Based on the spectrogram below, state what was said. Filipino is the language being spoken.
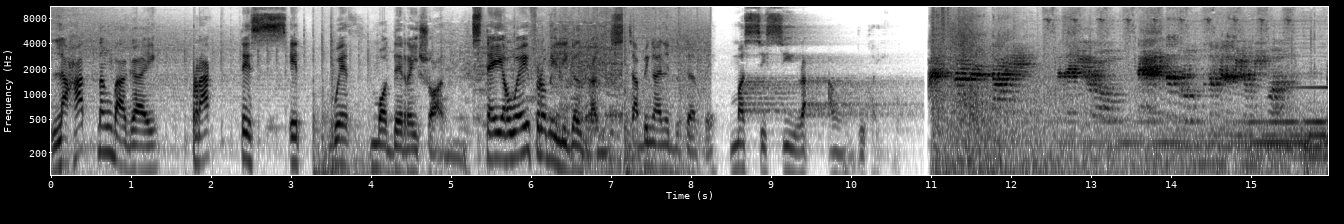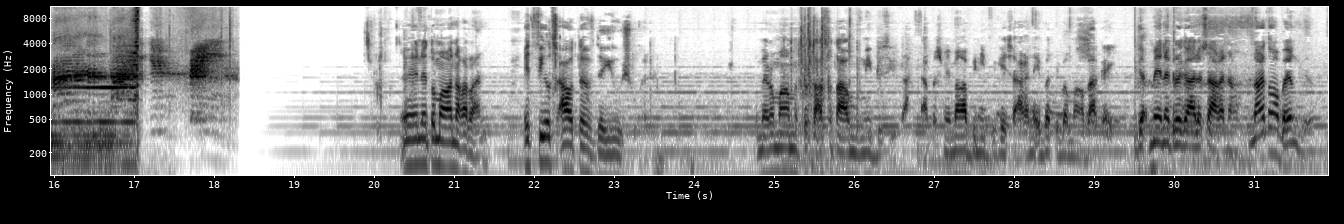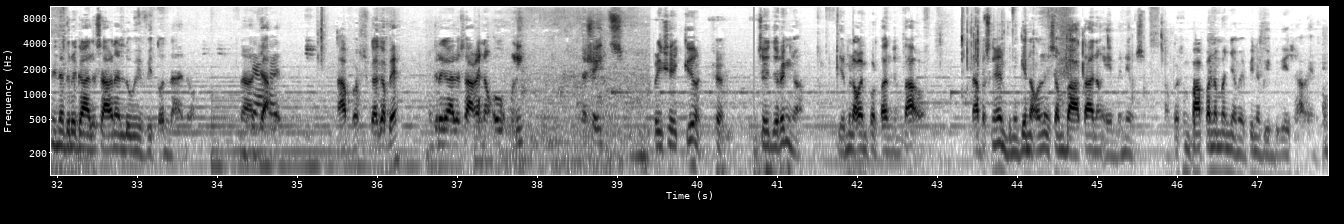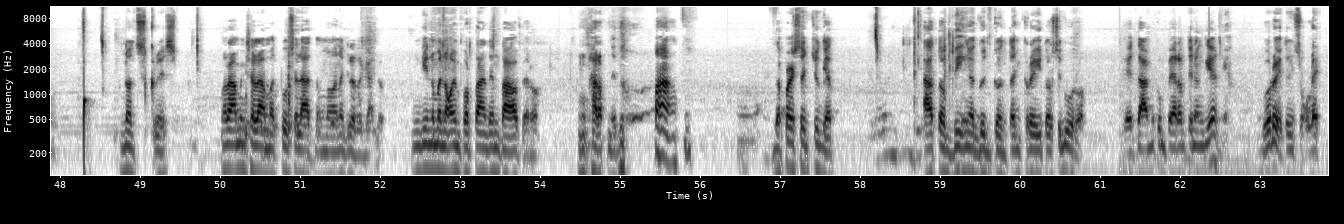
lahat ng bagay, practice it with moderation. Stay away from illegal drugs. Sabi nga ni Duterte, masisira ang buhay mo. And ito mga nakaraan, it feels out of the usual. Meron mga matataas na taong bumibisita. Tapos may mga binibigay sa akin na iba't ibang mga bagay. Ga- May nagregalo sa akin ng, nakita mo ba yung May nagregalo sa akin ng Louis Vuitton na ano, na jacket. Jacket. Tapos kagabi, nagregalo sa akin ng Oakley na shades. Appreciate ko yun. Sure. Considering nga, hindi naman ako importanteng tao. Tapos ngayon, binigyan ako ng isang bata ng M&M's. Tapos ang papa naman niya may pinabibigay sa akin. Nuts crisp. Maraming salamat po sa lahat ng mga nagre-regalo. Hindi naman ako importanteng tao pero ang harap nito. The person you get out of being a good content creator siguro. Eh, dami kong perang tinanggihan eh. Siguro ito yung sukle.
